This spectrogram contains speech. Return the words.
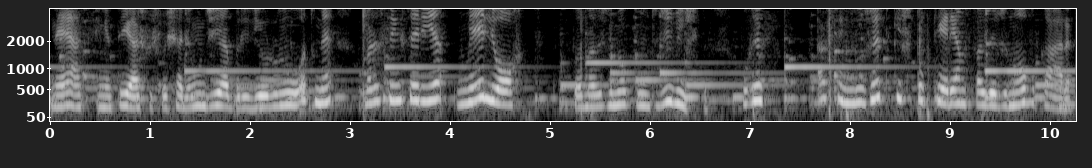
né? Assim, entre aspas, fecharia um dia, abriria no outro, né? Mas assim seria melhor, pelo menos do meu ponto de vista. Porque, assim, do jeito que estou querendo fazer de novo, cara,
